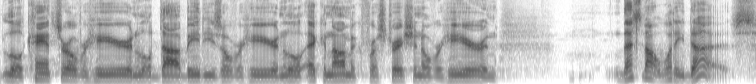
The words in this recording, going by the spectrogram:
little cancer over here and a little diabetes over here and a little economic frustration over here. And that's not what He does.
